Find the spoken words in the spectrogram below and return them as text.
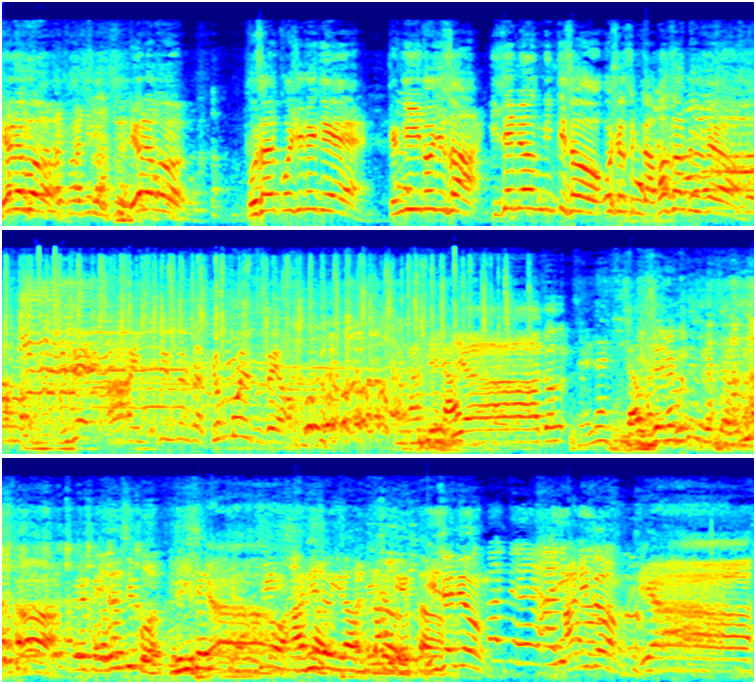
여러분, 여러분, 부산 고시력의 경기도지사 이재명님께서 오셨습니다. 박수 한번 주세요. 이제, 아, 이재명 도지사 좀 보여주세요. 이야, 저, 이재명 되겠다. 이재명, 네, 아니, 안희정, 이야,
